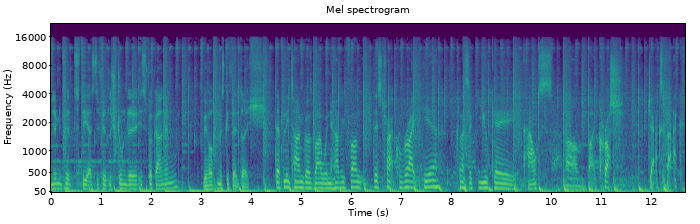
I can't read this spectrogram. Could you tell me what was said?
Unlimited. Die erste Viertelstunde ist vergangen. Wir hoffen, es gefällt euch. Definitely time goes by when you're having fun. This track right here, classic UK house um, by Crush, Jack's Back.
